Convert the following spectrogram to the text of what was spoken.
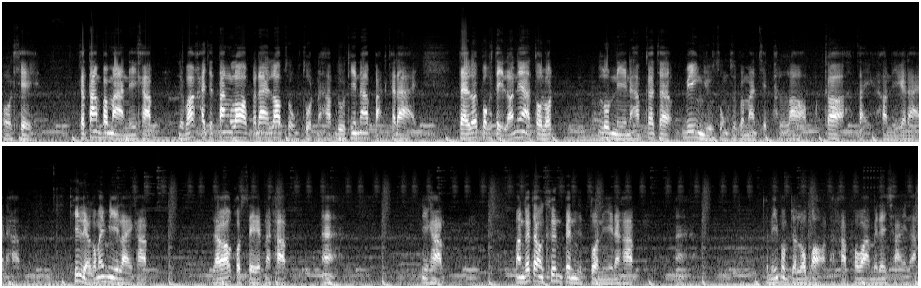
โอเคก็ตั้งประมาณนี้ครับ หรือว่าใครจะตั้งรอบก็ได้รอบสูงสุดนะครับ ดูที่หน้าปัดก็ได้ แต่โดยปกติแล้วเนี่ยตัวรถรุ่นนี้นะครับ ก็จะวิ่งอยู่สูงสุดประมาณ 7,000 รอบ ก็ใส่เท่านี้ก็ได้นะครับ ที่เหลือก็ไม่มีอะไรครับ แล้วก็กดเซฟนะครับ อ่า นี่ครับ มันก็จะมาขึ้นเป็นตัวนี้นะครับตัวนี้ผมจะลบออกนะครับ เพราะว่าไม่ได้ใช้แล้ว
